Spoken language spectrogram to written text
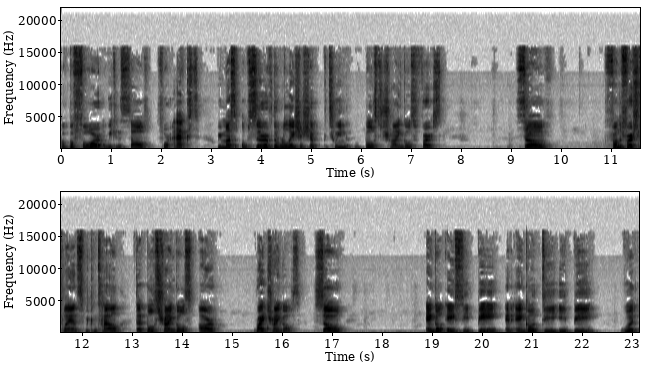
But before we can solve for x, we must observe the relationship between both triangles first. So, from the first glance, we can tell that both triangles are right triangles. So angle ACB and angle DEB would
